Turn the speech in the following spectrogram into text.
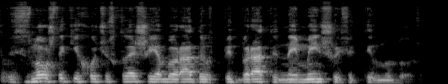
знову ж таки хочу сказати, що я би радив підбирати найменшу ефективну дозу.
